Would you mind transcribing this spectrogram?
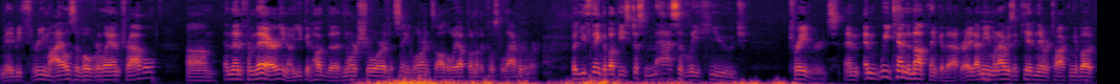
maybe three miles of overland travel. Um, and then from there, you know, you could hug the North Shore of the St. Lawrence all the way up onto the coastal Labrador. But you think about these just massively huge trade routes, and and we tend to not think of that, right? I mean, when I was a kid and they were talking about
